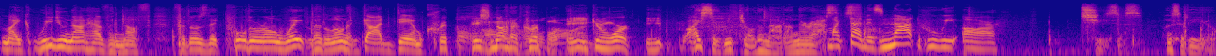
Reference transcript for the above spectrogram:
Mike, we do not have enough for those that pull their own weight, let alone a goddamn cripple. He's not a cripple. He can work. He... I say we throw them out on their asses. Mike, that is not who we are. Jesus. Listen to you.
